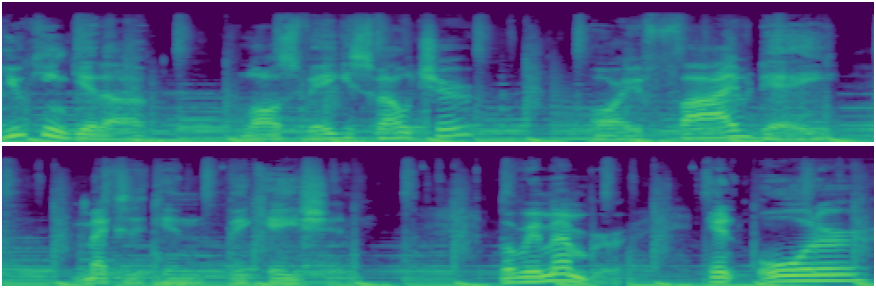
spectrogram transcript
you can get a Las Vegas voucher or a five day Mexican vacation. But remember, in order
